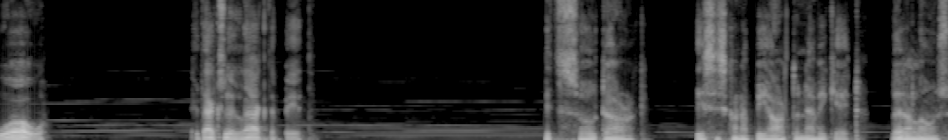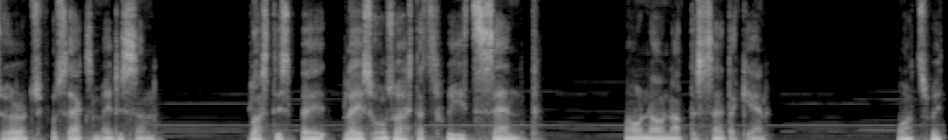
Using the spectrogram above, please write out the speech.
Whoa. It actually lagged a bit. It's so dark. This is gonna be hard to navigate, let alone search for Zack's medicine. Plus this place also has that sweet scent. Oh no, not the scent again. What's with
